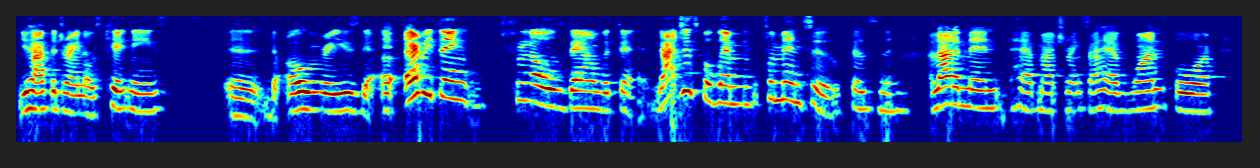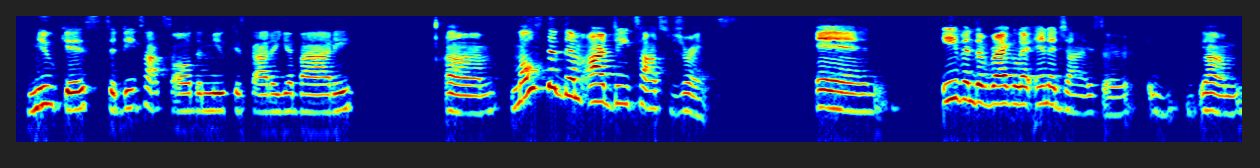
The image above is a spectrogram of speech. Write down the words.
you have to drain those kidneys, uh, the ovaries, the, uh, everything flows down within. Not just for women, for men too, because mm-hmm. a lot of men have my drinks. I have one for mucus to detox all the mucus out of your body. Um, most of them are detox drinks, and even the regular Energizer. Um,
